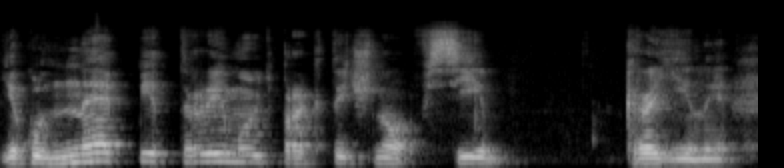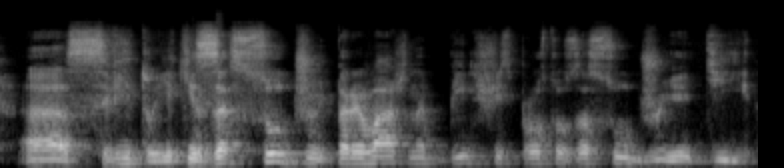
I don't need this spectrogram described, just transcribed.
яку не підтримують практично всі. Країни е, світу, які засуджують, переважна більшість просто засуджує дії,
